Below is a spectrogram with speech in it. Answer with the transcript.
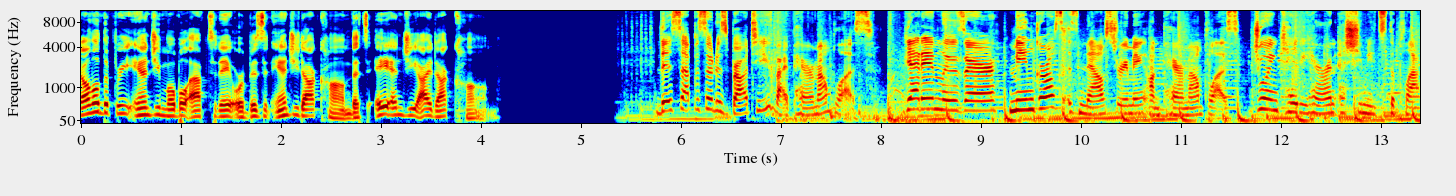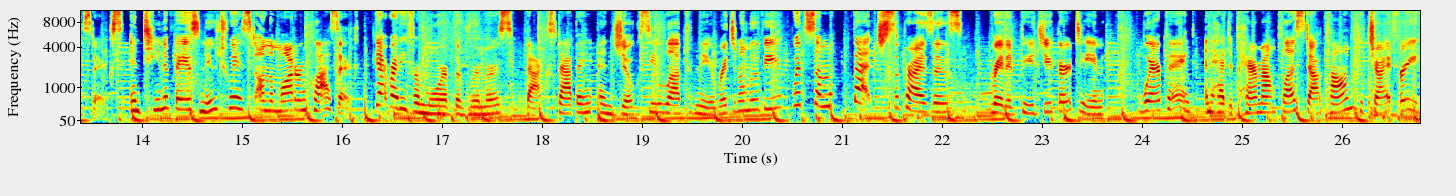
Download the free Angie mobile app today or visit Angie.com. That's A-N-G-I dot com. This episode is brought to you by Paramount Plus. Get in, loser! Mean Girls is now streaming on Paramount Plus. Join Cady Heron as she meets the plastics and Tina Fey's new twist on the modern classic. Get ready for more of the rumors, backstabbing, and jokes you loved from the original movie with some fetch surprises. Rated PG 13. Wear pink and head to ParamountPlus.com to try it free.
